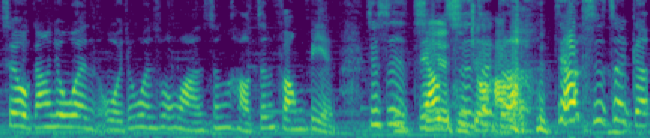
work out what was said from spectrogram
所以我刚刚就问，我就问说哇，真好，真方便，就是只要吃这个，只要吃这个，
